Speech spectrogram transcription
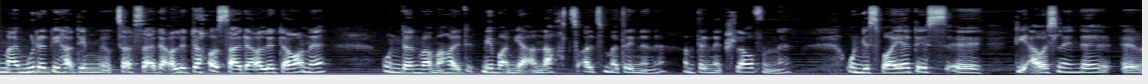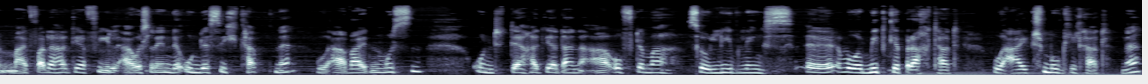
Meine Mutter, die hat ihm gesagt, seid ihr alle da, seid ihr alle da, ne? Und dann waren wir halt, wir waren ja nachts als wir drinnen, ne? haben drinnen geschlafen. Ne? Und es war ja das, äh, die Ausländer, äh, mein Vater hat ja viel Ausländer unter sich gehabt, ne? wo arbeiten mussten. Und der hat ja dann auch oft einmal so Lieblings, äh, wo er mitgebracht hat, wo er eingeschmuggelt hat. Ne?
